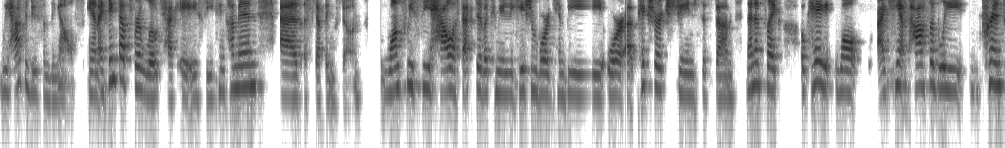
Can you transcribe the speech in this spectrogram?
we have to do something else. And I think that's where low tech AAC can come in as a stepping stone. Once we see how effective a communication board can be or a picture exchange system, then it's like, okay, well, I can't possibly print,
